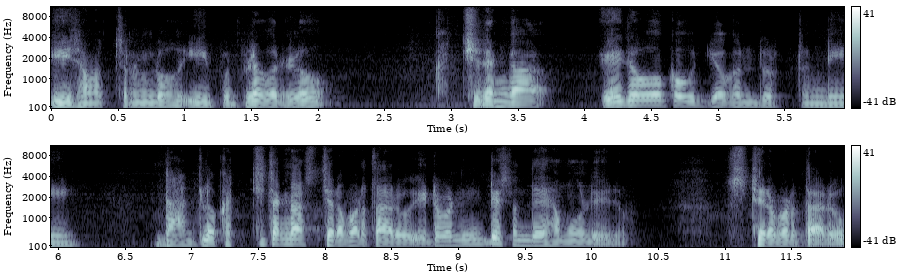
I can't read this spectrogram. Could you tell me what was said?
ఈ సంవత్సరంలో ఈ ఫిబ్రవరిలో ఖచ్చితంగా ఏదో ఒక ఉద్యోగం దొరుకుతుంది. దాంట్లో ఖచ్చితంగా స్థిరపడతారు. ఎటువంటి సందేహము లేదు. స్థిరపడతారు.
